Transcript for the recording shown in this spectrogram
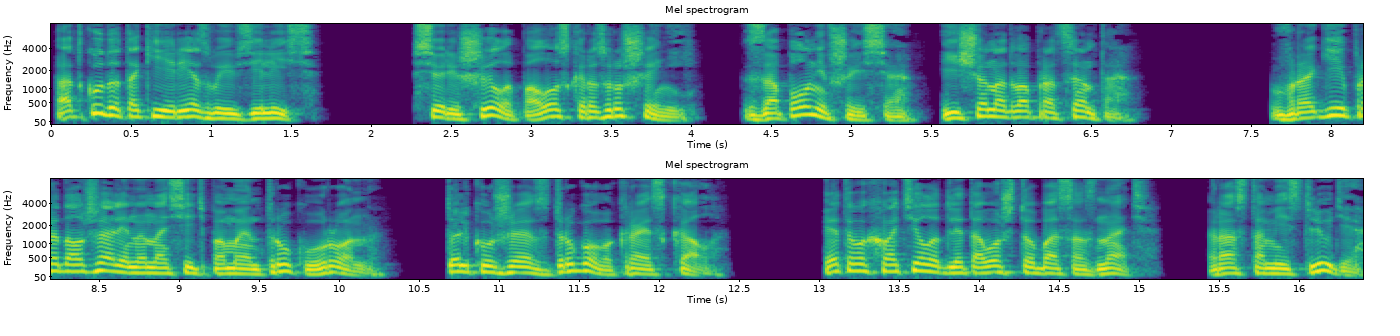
откуда такие резвые взялись. Все решила полоска разрушений, заполнившаяся еще на 2%. Враги продолжали наносить по Мэнтруку урон, только уже с другого края скал. Этого хватило для того, чтобы осознать, раз там есть люди,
